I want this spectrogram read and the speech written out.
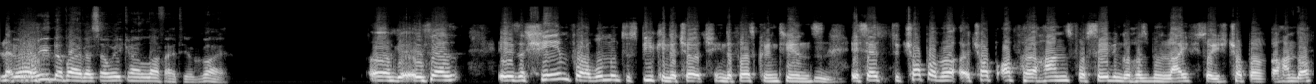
Let Yeah, read the Bible so we can laugh at you. Go ahead. Okay, it says it is a shame for a woman to speak in the church in the First Corinthians. Hmm. It says to chop off her, chop off her hands for saving her husband's life, so you chop her hand off.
